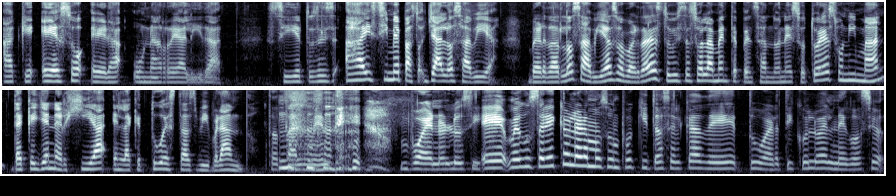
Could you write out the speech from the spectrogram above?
a que eso era una realidad. Sí, entonces, ay, sí me pasó, ya lo sabía. ¿Verdad lo sabías o verdad estuviste solamente pensando en eso? Tú eres un imán de aquella energía en la que tú estás vibrando. Totalmente. bueno, Lucy, eh, me gustaría que habláramos un poquito acerca de tu artículo, El negocio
